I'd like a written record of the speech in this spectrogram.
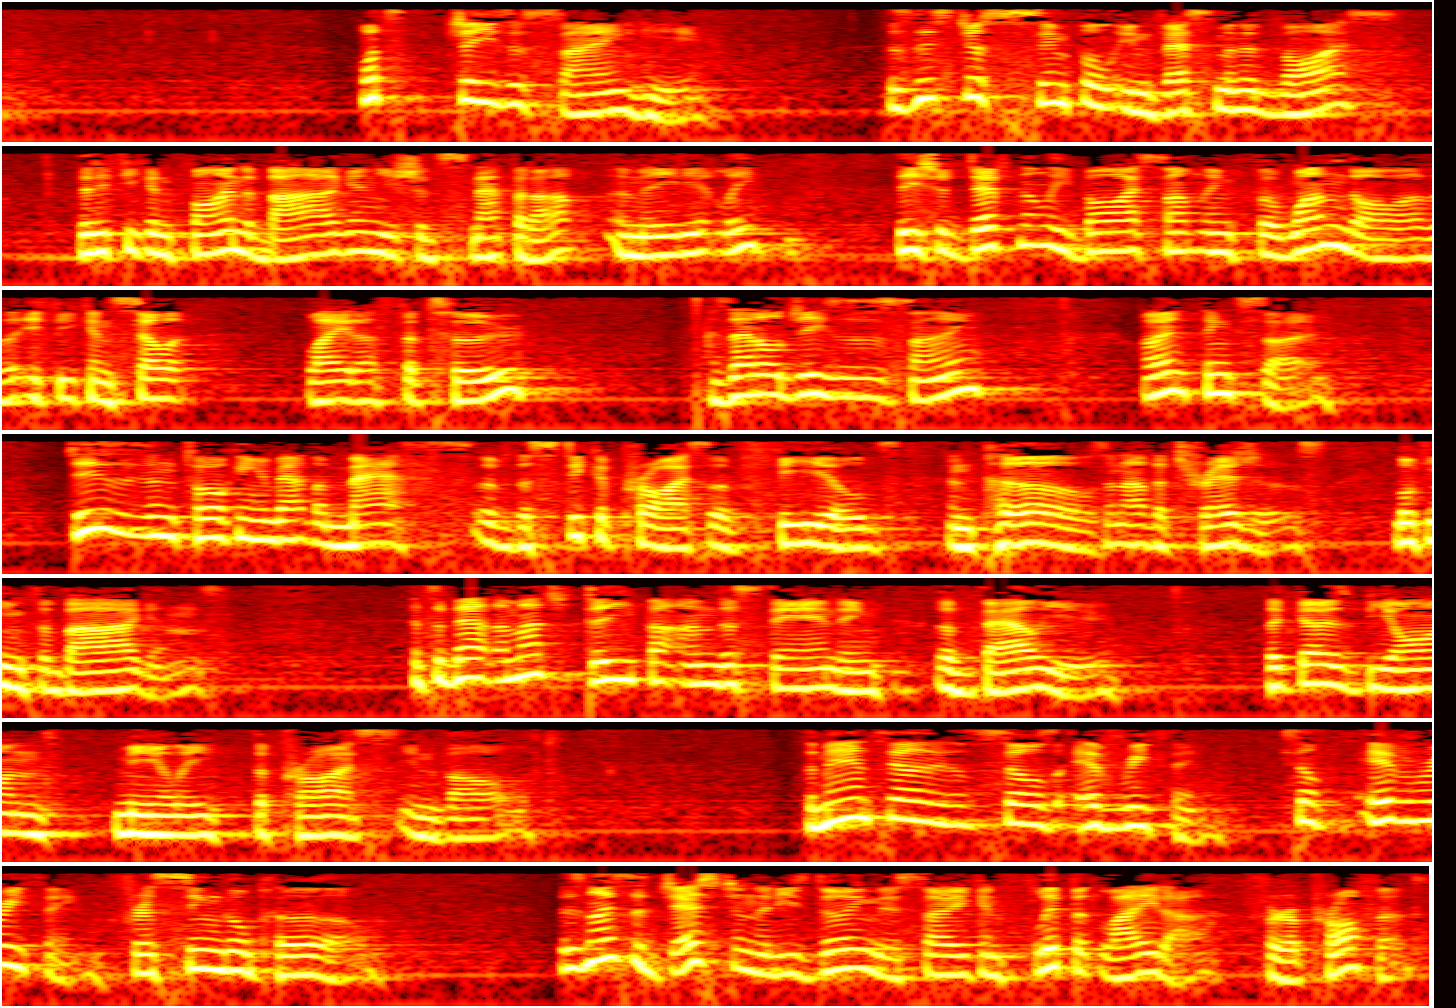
What's Jesus saying here? Is this just simple investment advice? That if you can find a bargain, you should snap it up immediately? That you should definitely buy something for one dollar if you can sell it later for two? Is that all Jesus is saying? I don't think so. Jesus isn't talking about the maths of the sticker price of fields and pearls and other treasures, looking for bargains. It's about a much deeper understanding of value that goes beyond merely the price involved. The man sells everything. He sells everything for a single pearl. There's no suggestion that he's doing this so he can flip it later for a profit.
